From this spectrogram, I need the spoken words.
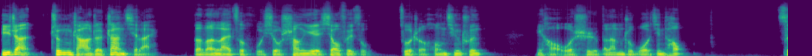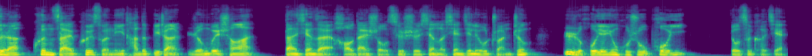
B 站挣扎着站起来。本文来自虎嗅商业消费组，作者黄青春。你好，我是本栏目主播金涛。虽然困在亏损泥潭的 B 站仍未上岸，但现在好歹首次实现了现金流转正，日活跃用户数破亿。由此可见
